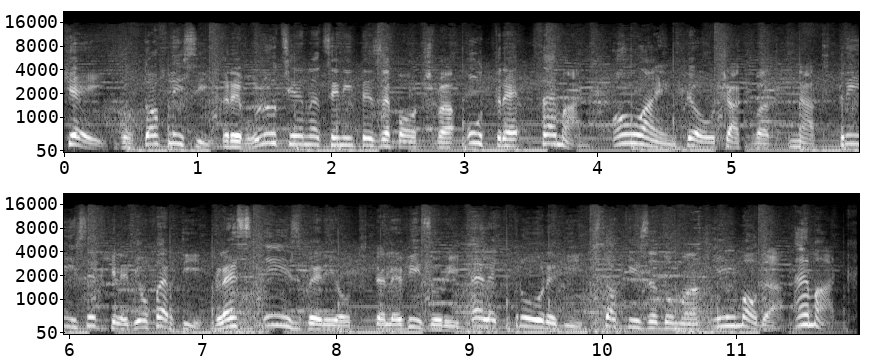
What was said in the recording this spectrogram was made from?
Хей, hey, готов ли си? Революция на цените започва утре в Емак. Онлайн те очакват над 30 000 оферти. Влез и е избери от телевизори, електроуреди, стоки за дома или мода. Емак.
